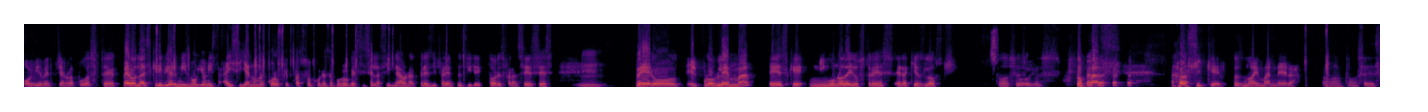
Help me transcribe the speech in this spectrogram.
obviamente ya no la pudo hacer, pero la escribió el mismo guionista. Ahí sí ya no me acuerdo qué pasó con esa, porque creo que sí se la asignaron a tres diferentes directores franceses. Mm. Pero el problema es que ninguno de ellos tres era Kieslowski. Entonces, pues, así que pues no hay manera, ¿no? Entonces,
